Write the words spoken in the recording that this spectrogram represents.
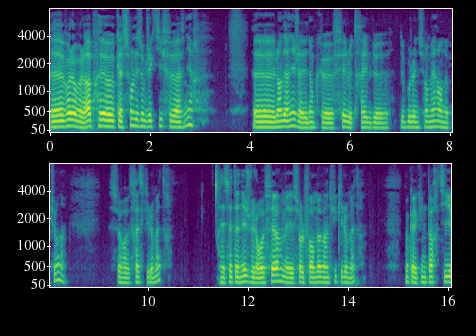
Euh, voilà, voilà. Après, euh, quels sont les objectifs à venir? L'an dernier, j'avais donc fait le trail de, Boulogne-sur-Mer en nocturne, sur 13 km. Et cette année, je vais le refaire, mais sur le format 28 km. Donc avec une partie,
